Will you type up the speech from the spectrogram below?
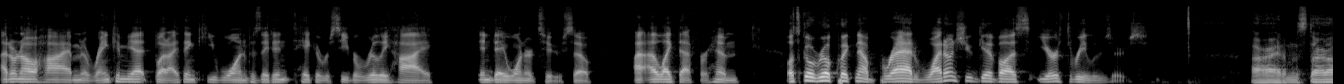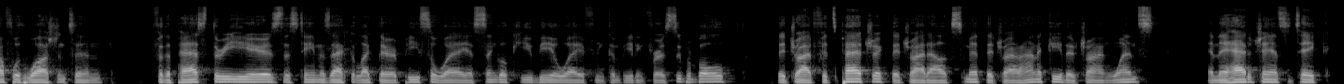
I don't know how I'm going to rank him yet, but I think he won because they didn't take a receiver really high in day one or two. So I, I like that for him. Let's go real quick now, Brad. Why don't you give us your three losers? All right, I'm going to start off with Washington. For the past three years, this team has acted like they're a piece away, a single QB away from competing for a Super Bowl. They tried Fitzpatrick, they tried Alex Smith, they tried Heinicke, they're trying Wentz, and they had a chance to take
